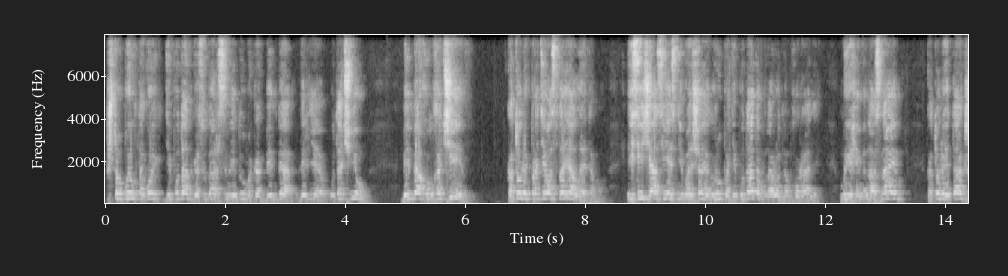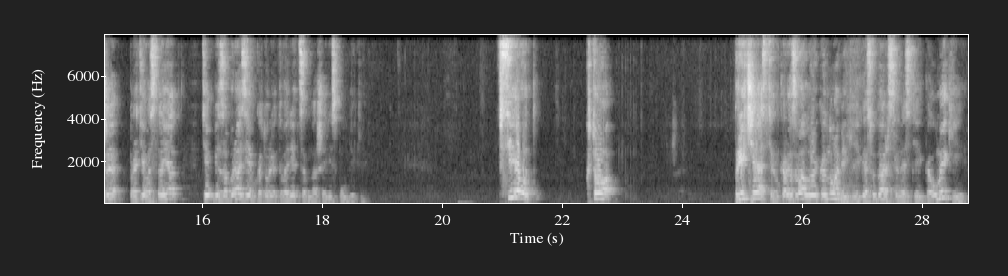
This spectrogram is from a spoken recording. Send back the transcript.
что был такой депутат Государственной Думы, как Бембя, вернее, уточню, Бембя Хулхачиев, который противостоял этому. И сейчас есть небольшая группа депутатов в Народном Хурале, мы их имена знаем, которые также противостоят тем безобразиям, которые творятся в нашей республике. Все вот, кто причастен к развалу экономики и государственности Калмыкии,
